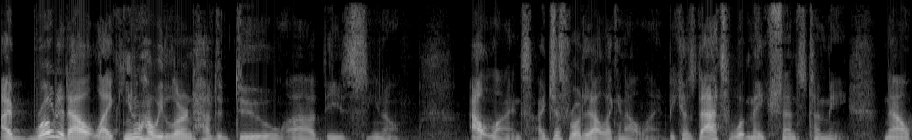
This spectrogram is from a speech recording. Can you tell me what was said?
I wrote it out like you know how we learned how to do uh, these you know outlines. I just wrote it out like an outline because that's what makes sense to me. Now,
